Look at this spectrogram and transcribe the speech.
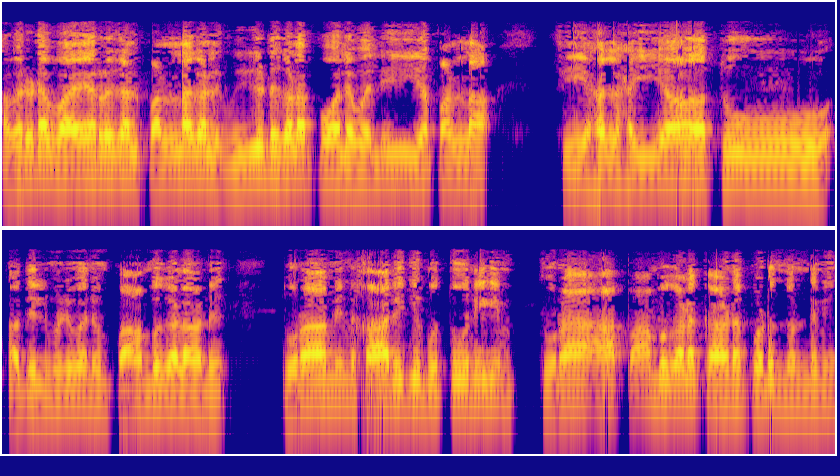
അവരുടെ വയറുകൾ പള്ളകൾ വീടുകളെ പോലെ വലിയ പള്ള. ഫീഹൽ ഹയ്യാത്തു. അതിൽ മുഴുവനും പാമ്പുകളാണ്. തുറാമിൻ ഖാരിജ് ബുത്തൂനിഹിം. തുറ ആ പാമ്പുകളെ കാണപ്പെടുന്നുണ്ട്. മിൻ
